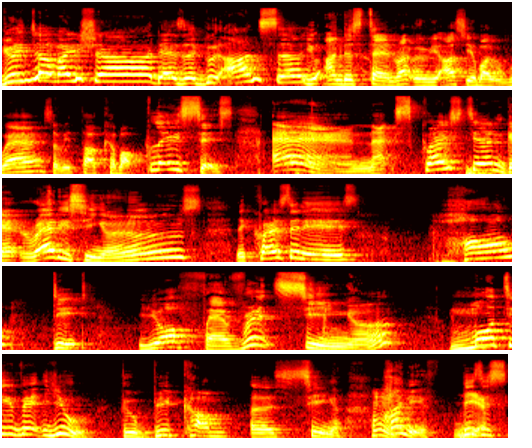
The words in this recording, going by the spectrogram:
Good job, Aisha. That's a good answer. You understand, right? When we ask you about where, so we talk about places. And next question, get ready, singers. The question is, how did your favorite singer motivate you to become a singer? Hmm. Hanif, this Yes. is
